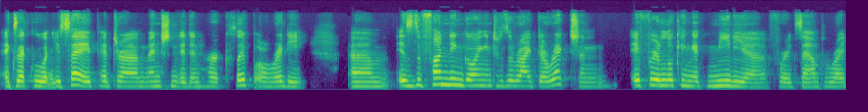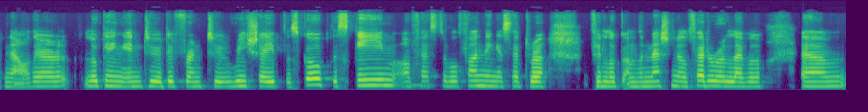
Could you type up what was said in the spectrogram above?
exactly what you say, Petra mentioned it in her clip already. Um, is the funding going into the right direction? If we're looking at media, for example, right now, they're looking into a different to reshape the scope, the scheme of festival funding, etc. If you look on the national, federal level. Um,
